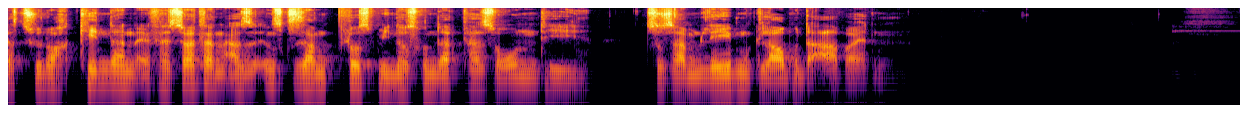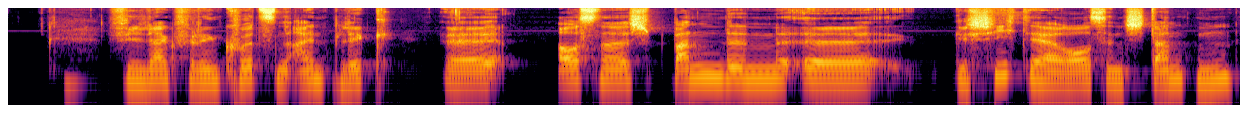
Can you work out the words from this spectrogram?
dazu noch Kindern, FSJern, also insgesamt plus minus 100 Personen, die zusammen leben, glauben und arbeiten. Vielen Dank für den kurzen Einblick. Äh, ja. Aus einer spannenden äh, Geschichte heraus entstanden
